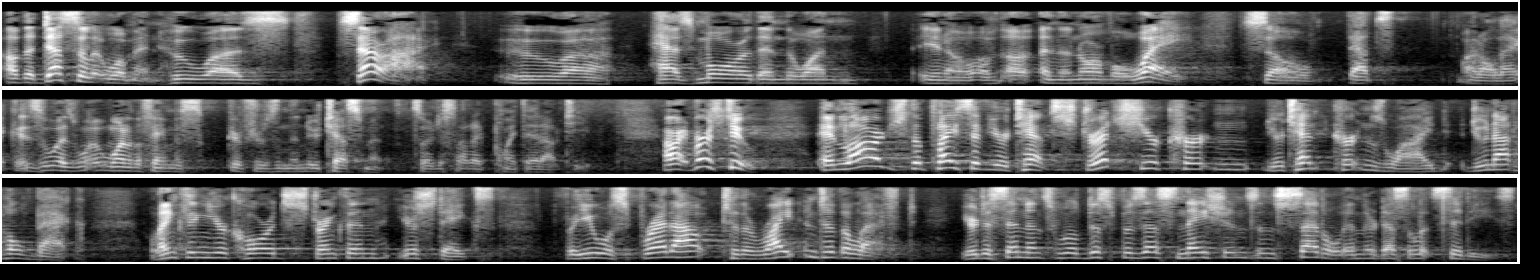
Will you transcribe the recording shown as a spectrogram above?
of the desolate woman who was Sarai, who uh, has more than the one, you know, of, uh, in the normal way. So that's what all that, because it was one of the famous scriptures in the New Testament. So I just thought I'd point that out to you. All right, verse 2. Enlarge the place of your tent. Stretch your curtain, your tent curtains wide. Do not hold back. Lengthen your cords, strengthen your stakes, for you will spread out to the right and to the left. Your descendants will dispossess nations and settle in their desolate cities.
